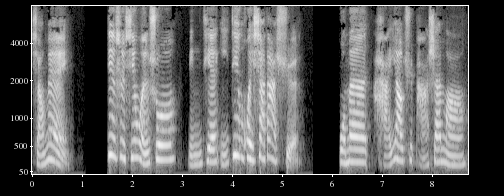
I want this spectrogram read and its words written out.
小美。电视新闻说明天一定会下大雪，我们还要去爬山吗？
